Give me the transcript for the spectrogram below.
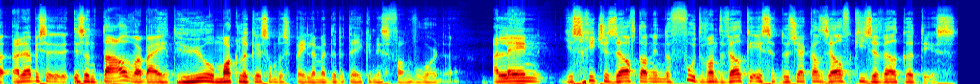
Arabisch is een taal waarbij het heel makkelijk is om te spelen met de betekenis van woorden. Alleen je schiet jezelf dan in de voet, want welke is het? Dus jij kan zelf kiezen welke het is.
